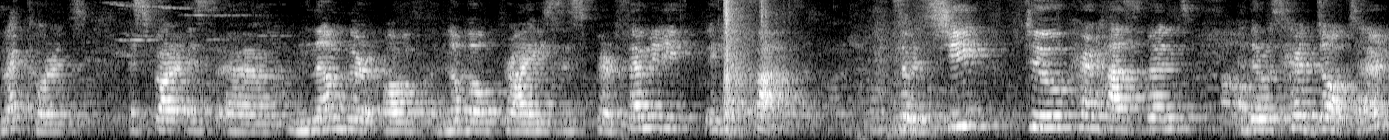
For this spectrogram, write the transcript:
records as far as uh, number of Nobel Prizes per family, they have five. So it's she, two, her husband, and there was her daughter,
